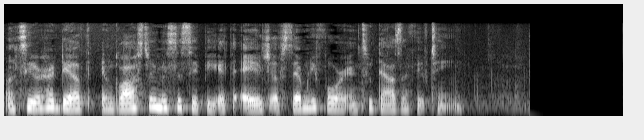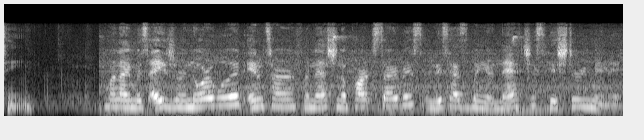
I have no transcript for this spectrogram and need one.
until her death in Gloster, Mississippi at the age of 74 in 2015. My name is Adrian Norwood, intern for National Park Service, and this has been your Natchez History Minute.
